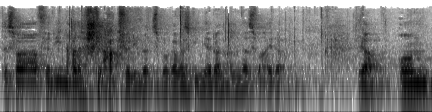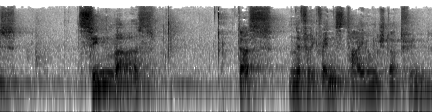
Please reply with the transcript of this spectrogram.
das war für die ein harter Schlag für die Würzburger, aber es ging ja dann anders weiter. Ja, und Sinn war es, dass eine Frequenzteilung stattfindet.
